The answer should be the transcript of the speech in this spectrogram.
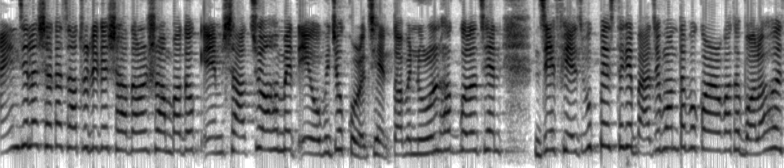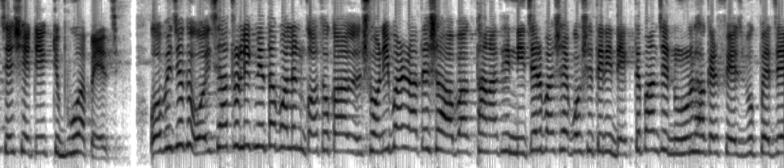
আইন জেলা শাখা ছাত্রলীগের সাধারণ সম্পাদক এম সাচু আহমেদ এই অভিযোগ করেছেন। তবে নুরুল হক বলেছেন, যে ফেসবুক পেজ থেকে বাজে মন্তব্য করার কথা বলা হয়েছে, সেটি একটি ভুয়া পেজ অভিযোগে ওই ছাত্রলীগ নেতা বলেন, গতকাল শনিবার রাতে শাহবাগ থানাধীন নিজের বাসায় বসে তিনি দেখতে পান যে নুরুল হকের ফেসবুক পেজে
